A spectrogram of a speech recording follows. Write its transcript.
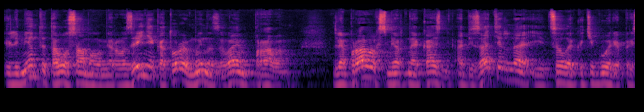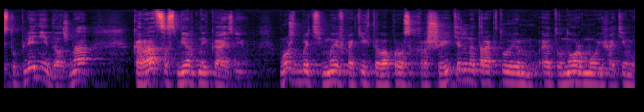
элементы того самого мировоззрения, которое мы называем правым. Для правых смертная казнь обязательна, и целая категория преступлений должна караться смертной казнью. Может быть, мы в каких-то вопросах расширительно трактуем эту норму и хотим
